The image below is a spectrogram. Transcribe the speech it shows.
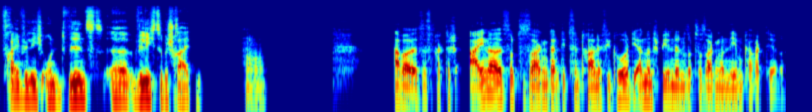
freiwillig und willens, äh, willig zu beschreiten. Hm. Aber es ist praktisch, einer ist sozusagen dann die zentrale Figur und die anderen spielen dann sozusagen nur Nebencharaktere.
